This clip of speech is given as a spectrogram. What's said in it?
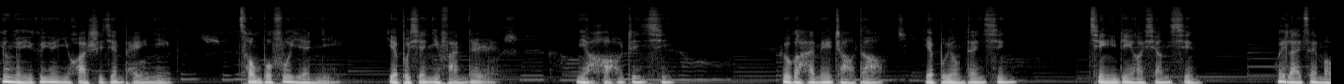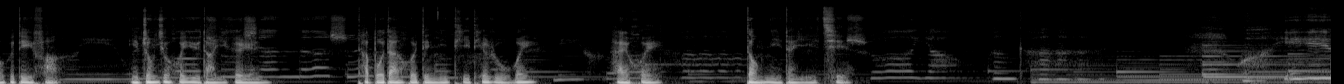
拥有一个愿意花时间陪你，从不敷衍你，也不嫌你烦的人，你要好好珍惜。如果还没找到，也不用担心，请一定要相信，未来在某个地方，你终究会遇到一个人。他不但会对你体贴入微，还会懂你的一切。我以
